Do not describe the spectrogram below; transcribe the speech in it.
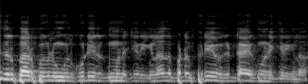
எதிர்பார்ப்புகள் உங்களுக்கு கூடி இருக்கும்னு நினைக்கிறீங்களா? அந்த படம் பெரிய ஹிட் இருக்கும் நினைக்கிறீங்களா?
